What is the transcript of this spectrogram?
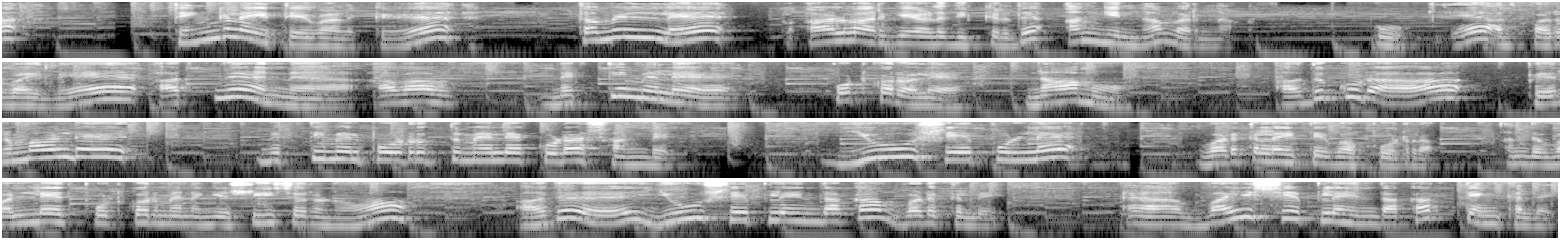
தெங்கலை தேவாளுக்கு தமிழில் ஆழ்வார்கே எழுதிக்கிறது அங்கின்னா வர்ணா. அது ಅದು ಪರವಾಗಿಲ್ಲ என்ன? அவ ನೆತ್ತಿ மேலே ಕೊಟ್ಕೊರೋಲೆ ನಾಮು அது கூட ಪೆರುಮಾಳ್ಡೆ ನೆತ್ತಿ ಮೇಲೆ போடுறது ಮೇಲೆ ಕೂಡ சண்டை யூ ஷேப்புள்ளே வடக்கலை தேவா போடுறா அந்த வள்ளே போட்டுக்கோருமே நாங்கள் ஸ்ரீச்சரணும் அது யூ ஷேப்பில் இருந்தாக்கா வடக்கலை ವೈ ಶೇಪ್ಲೆ ಇಂದಾಕ ತೆಂಕಲೆ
